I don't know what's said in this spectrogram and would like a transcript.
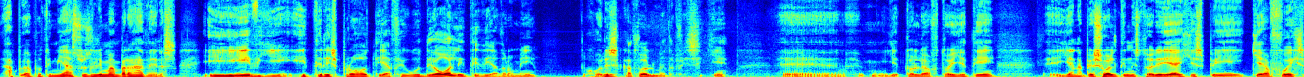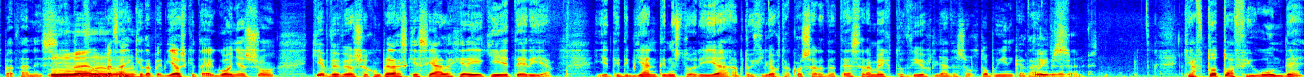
από, από τη μια στους Lehman Brothers οι ίδιοι οι τρεις πρώτοι αφηγούνται όλη τη διαδρομή χωρίς καθόλου μεταφυσική ε, το λέω αυτό γιατί ε, για να πεις όλη την ιστορία έχεις πει και αφού έχεις πεθάνει εσύ, ναι, αφού ναι, πεθάνει ναι. και τα παιδιά σου και τα εγγόνια σου και βεβαίως έχουν περάσει και σε άλλα χέρια και η εταιρεία. Γιατί την πιάνει την ιστορία από το 1844 μέχρι το 2008 που γίνει η κατάληψη. Και αυτό το αφηγούνται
